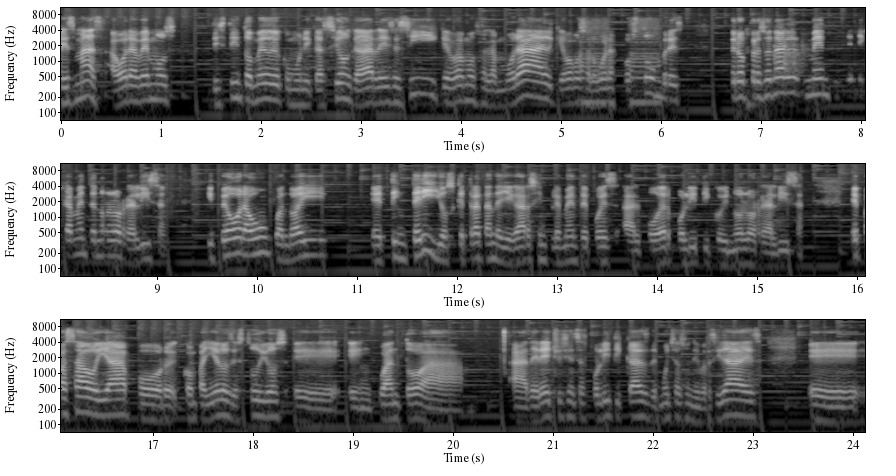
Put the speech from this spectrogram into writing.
Es más, ahora vemos distintos medios de comunicación que agarra y dice, sí, que vamos a la moral, que vamos a las buenas costumbres, pero personalmente, técnicamente no lo realizan. Y peor aún cuando hay eh, tinterillos que tratan de llegar simplemente pues al poder político y no lo realizan. He pasado ya por compañeros de estudios eh, en cuanto a, a Derecho y Ciencias Políticas de muchas universidades, eh,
